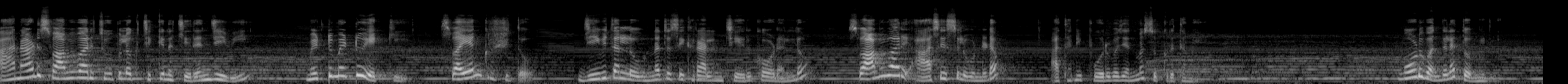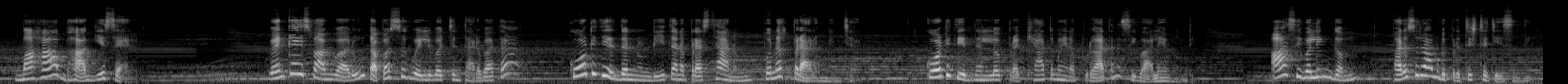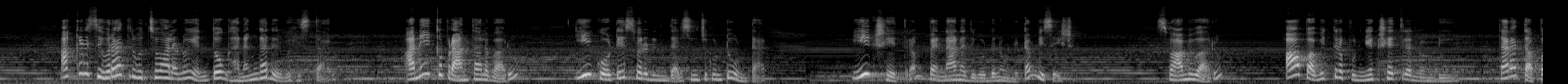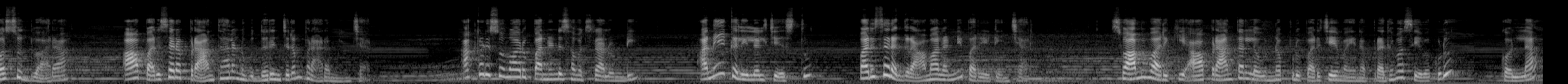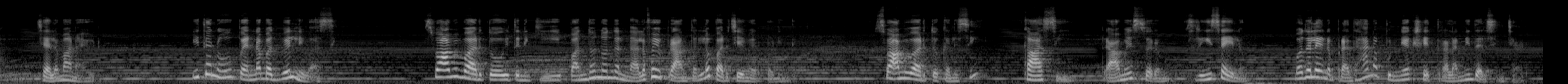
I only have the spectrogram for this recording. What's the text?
ఆనాడు స్వామివారి చూపులోకి చిక్కిన చిరంజీవి మెట్టుమెట్టు ఎక్కి స్వయం కృషితో జీవితంలో ఉన్నత శిఖరాలను చేరుకోవడంలో స్వామివారి ఆశీస్సులు ఉండడం అతని పూర్వజన్మ సుకృతమే. మూడు వందల తొమ్మిది. మహాభాగ్యశాలి. వెంకయ్య స్వామివారు తపస్సుకు వెళ్ళి వచ్చిన తర్వాత కోటి తీర్థం నుండి తన ప్రస్థానం పునః ప్రారంభించారు. కోటి తీర్థంలో ప్రఖ్యాతమైన పురాతన శివాలయం ఉంది. ఆ శివలింగం పరశురాముడు ప్రతిష్ఠ చేసింది. అక్కడ శివరాత్రి ఉత్సవాలను ఎంతో ఘనంగా నిర్వహిస్తారు. అనేక ప్రాంతాల వారు ఈ కోటేశ్వరుడిని దర్శించుకుంటూ ఉంటారు. ఈ క్షేత్రం పెన్నానది ఒడ్డున ఉండటం విశేషం. స్వామివారు ఆ పవిత్ర పుణ్యక్షేత్రం నుండి తన తపస్సు ద్వారా ఆ పరిసర ప్రాంతాలను ఉద్ధరించడం ప్రారంభించారు. అక్కడ సుమారు పన్నెండు సంవత్సరాలుండి అనేక లీలలు చేస్తూ పరిసర గ్రామాలన్నీ పర్యటించారు. స్వామివారికి ఆ ప్రాంతంలో ఉన్నప్పుడు పరిచయమైన ప్రథమ సేవకుడు కొల్లా చలమానాయుడు. ఇతను పెన్నబద్వేల్ నివాసి. స్వామివారితో ఇతనికి పంతొమ్మిది వందల నలభై ప్రాంతంలో పరిచయం ఏర్పడింది. స్వామివారితో కలిసి కాశీ రామేశ్వరం శ్రీశైలం మొదలైన ప్రధాన పుణ్యక్షేత్రాలన్నీ దర్శించాడు.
